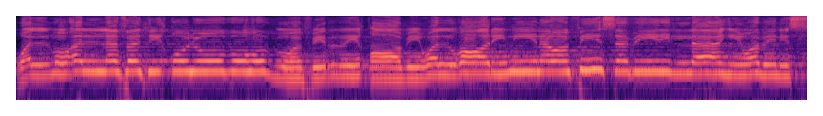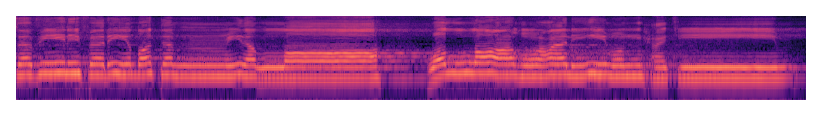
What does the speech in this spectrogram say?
والمؤلفة قلوبهم وفي الرقاب والغارمين وفي سبيل الله وابن السبيل فريضة من الله والله عليم حكيم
